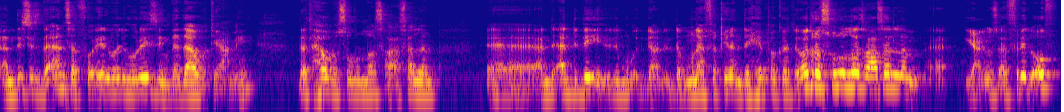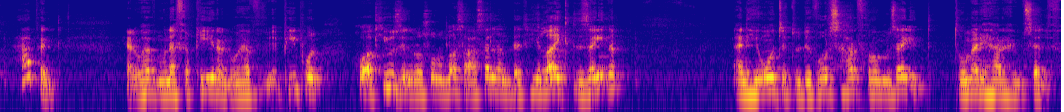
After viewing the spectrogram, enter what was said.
and this is the answer for anybody who raising the doubt يعني that how Rasulullah صلى الله عليه وسلم uh, and, and they, the, the munafiqin and the hypocrite what Rasulullah صلى الله عليه وسلم uh, يعني was afraid of happened يعني we have munafiqin and we have people who accusing Rasulullah صلى الله عليه وسلم that he liked Zainab and he wanted to divorce her from Zayd to marry her himself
